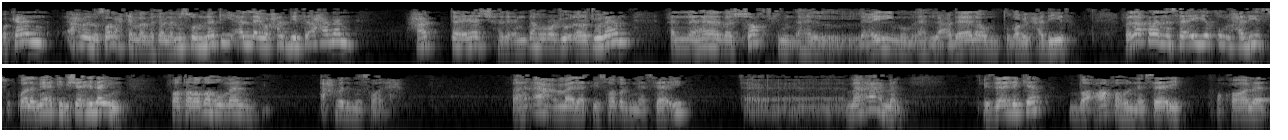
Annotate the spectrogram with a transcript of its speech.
وكان أحمد بن صالح كما ذكرنا من سنتي ألا يحدث أحدا حتى يشهد عنده رجل رجلان أن هذا الشخص من أهل العلم ومن أهل العدالة ومن طلاب الحديث. فدخل النسائي يطلب الحديث ولم يأتي بشاهدين فطرده من؟ أحمد بن صالح. فأعمل في صدر النسائي آه، ما أعمل. لذلك ضعفه النسائي وقال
